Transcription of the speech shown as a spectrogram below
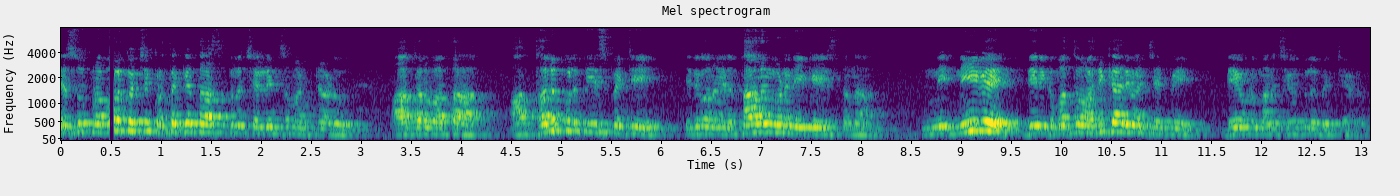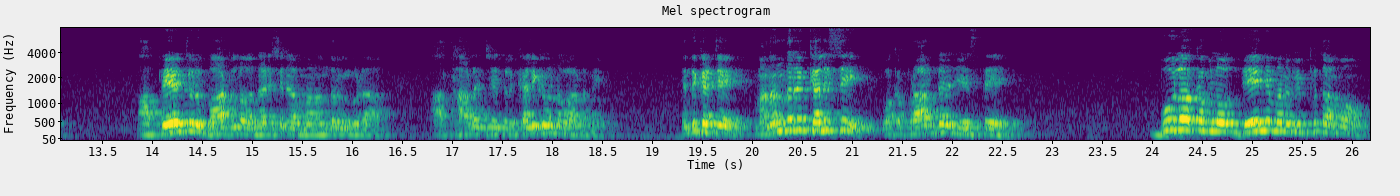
యేసు ప్రభులకు వచ్చి కృతజ్ఞతాస్థుతులు చెల్లించమంటున్నాడు. ఆ తర్వాత ఆ తలుపులు తీసిపెట్టి ఇదిగో నేను తాళం కూడా నీకే ఇస్తున్నా. నీ- నీవే దీనికి మొత్తం అధికారి అని చెప్పి దేవుడు మన చేతిలో పెట్టాడు. ఆ పేతురు బాటలో నడిచిన మనందరం కూడా ఆ తాళం చేతులు కలిగి ఉన్న వాళ్ళమే. ఎందుకంటే మనందరం కలిసి ఒక ప్రార్థన చేస్తే భూలోకంలో దేన్ని మనం విప్పుతామో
